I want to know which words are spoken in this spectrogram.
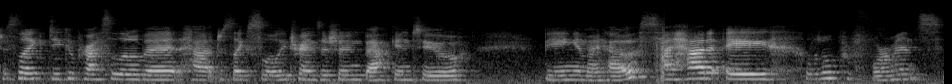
just like decompress a little bit, have just like slowly transition back into being in my house. I had a little performance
